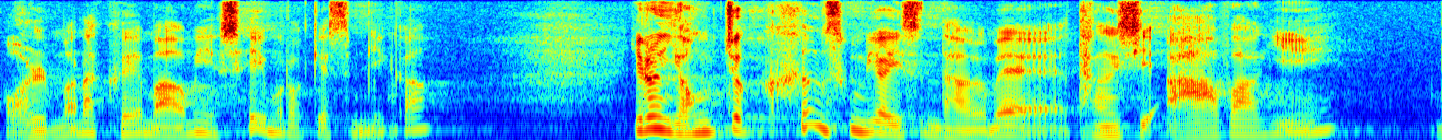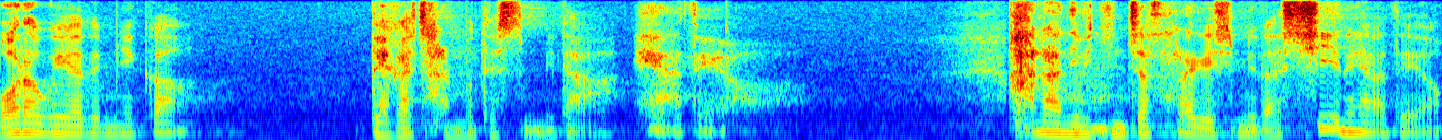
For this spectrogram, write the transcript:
얼마나 그의 마음이 새 힘을 얻겠습니까? 이런 영적 큰 승리가 있은 다음에 당시 아방이 뭐라고 해야 됩니까? 내가 잘못했습니다. 해야 돼요. 하나님이 진짜 살아계십니다. 시인해야 돼요.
